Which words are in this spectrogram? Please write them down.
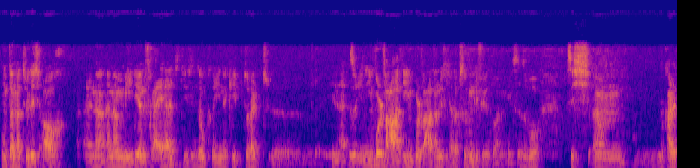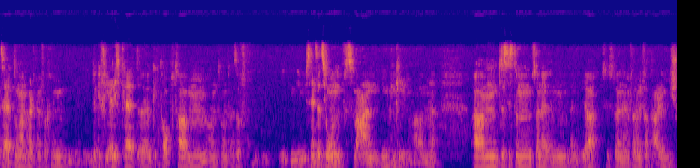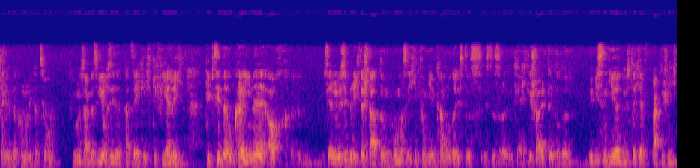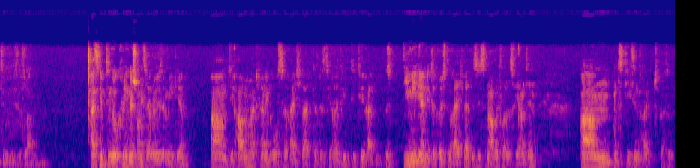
und dann natürlich auch einer, einer Medienfreiheit, die es in der Ukraine gibt, halt äh, in, also in, im Boulevard, die im Boulevard dann wirklich ad absurdum geführt worden ist. Also wo sich ähm, lokale Zeitungen halt einfach in, in der Gefährlichkeit äh, getoppt haben und, und also im Sensationswahn hingegeben haben. Ja. Ähm, das ist dann so eine, ein, ja, das ist eine, einfach eine fatale Mischung in der Kommunikation. Ich muss sagen, das Virus ist tatsächlich gefährlich. Gibt es in der Ukraine auch seriöse Berichterstattung, wo man sich informieren kann oder ist das, ist das gleichgeschaltet oder wir wissen hier in Österreich ja praktisch nichts über dieses Land? Es gibt in der Ukraine schon seriöse Medien. Ähm, die haben halt keine große Reichweite. Das die, die, die, also die Medien mit der größten Reichweite das ist nach wie vor das Fernsehen. Ähm, und die sind halt also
